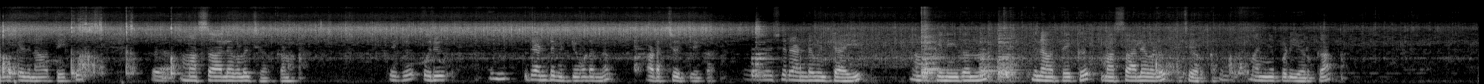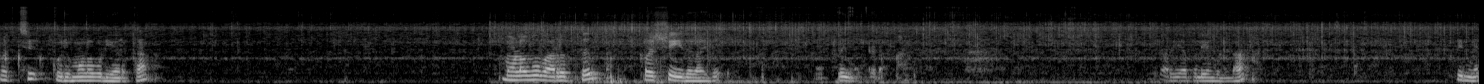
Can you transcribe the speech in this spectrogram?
നമുക്ക് ഇതിനകത്തേക്ക് മസാലകൾ ചേർക്കണം. ഇത് ഒരു രണ്ട് മിനിറ്റ് കൂടെ ഒന്ന് അടച്ചു വെച്ചേക്കാം. ഏകദേശം രണ്ട് മിനിറ്റായി നമുക്കിനി ഇതൊന്ന് ഇതിനകത്തേക്ക് മസാലകൾ ചേർക്കാം. മഞ്ഞൾപ്പൊടി ചേർക്കാം. കുറച്ച് കുരുമുളക് പൊടി ചേർക്കാം. മുളക് വറുത്ത് ക്രഷ് ചെയ്തതായത് ഇതിനകത്തിടാം കറിവേപ്പിലയും കൂടെ. ഇടാം പിന്നെ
